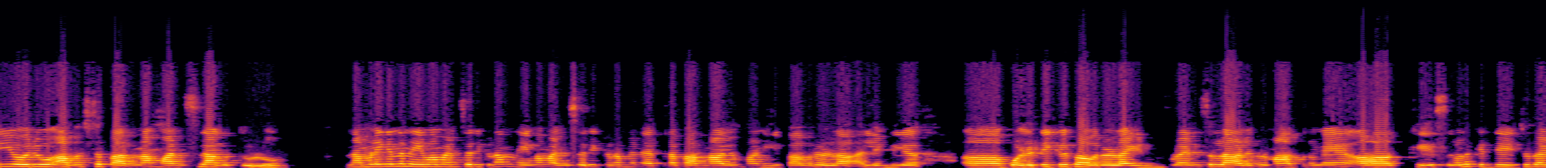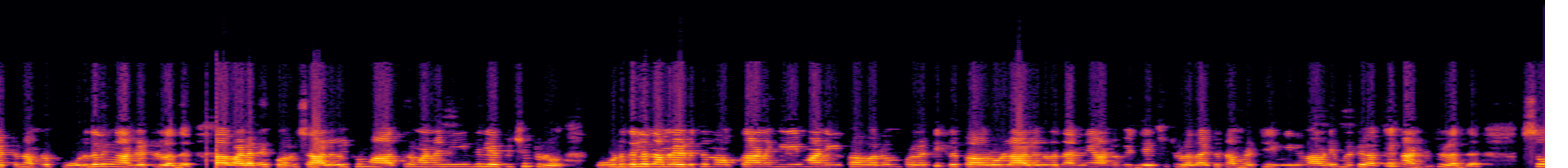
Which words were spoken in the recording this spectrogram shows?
ഈ ഒരു അവസ്ഥ പറഞ്ഞാൽ മനസ്സിലാകത്തുള്ളൂ. നമ്മളിങ്ങനെ നിയമം അനുസരിക്കണം നിയമം അനുസരിക്കണം എന്ന് എത്ര പറഞ്ഞാലും മണി പവറുള്ള അല്ലെങ്കിൽ പൊളിറ്റിക്കൽ പവറുള്ള ഇൻഫ്ലുവൻസ് ഉള്ള ആളുകൾ മാത്രമേ കേസുകളൊക്കെ ജയിച്ചതായിട്ട് നമ്മൾ കൂടുതലും കണ്ടിട്ടുള്ളത്. വളരെ കുറച്ച് ആളുകൾക്ക് മാത്രമാണ് നീതി ലഭിച്ചിട്ടുള്ളൂ. കൂടുതൽ നമ്മൾ എടുത്തു നോക്കുകയാണെങ്കിൽ ഈ മണി പവറും പൊളിറ്റിക്കൽ പവറുള്ള ആളുകൾ തന്നെയാണ് വിജയിച്ചിട്ടുള്ളതായിട്ട് നമ്മൾ ടിവിയിലും അവിടെയും ഇവിടെയും ഒക്കെ കണ്ടിട്ടുള്ളത്. സോ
